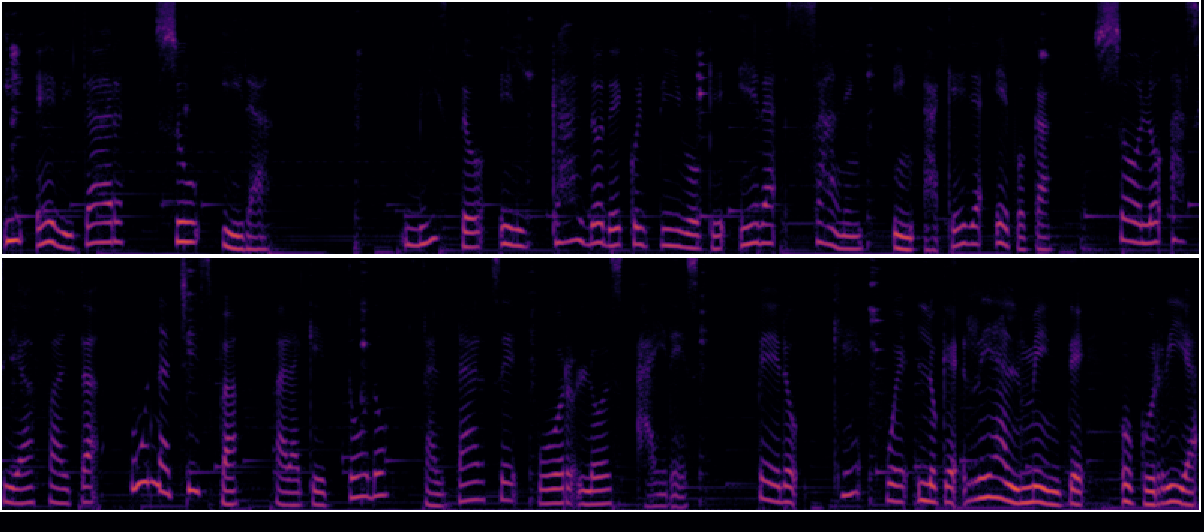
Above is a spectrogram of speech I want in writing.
y evitar su ira. Visto el caldo de cultivo que era Salem en aquella época, solo hacía falta una chispa para que todo saltarse por los aires. Pero, ¿qué fue lo que realmente ocurría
